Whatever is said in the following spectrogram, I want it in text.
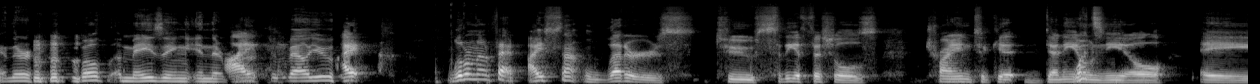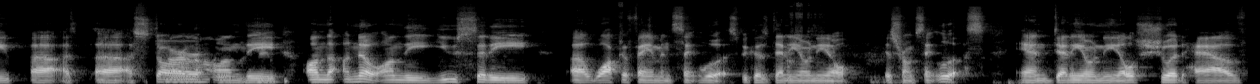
and they're both amazing in their I- value. I little known fact: I sent letters to city officials trying to get Denny What? O'Neil a uh, a, uh, a Star star on the on the on the uh, no on the U City uh, Walk of Fame in St. Louis because Denny O'Neil is from St. Louis, and Denny O'Neil should have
